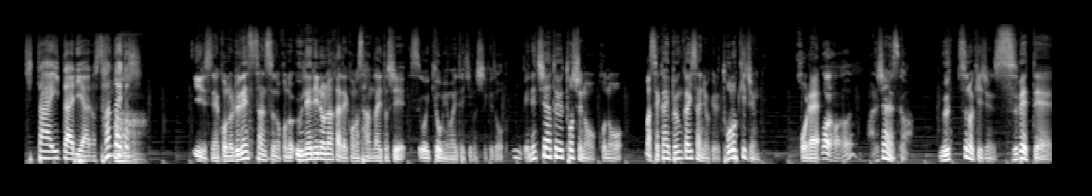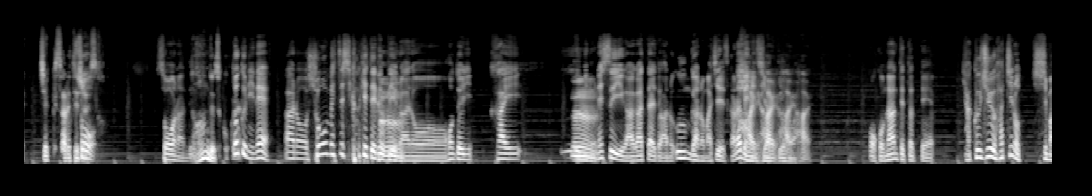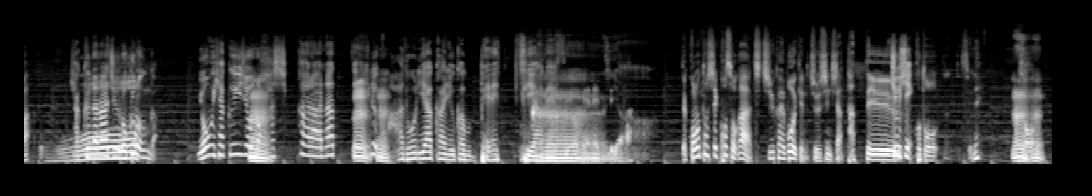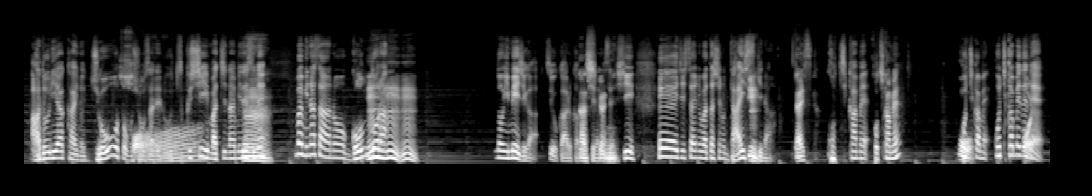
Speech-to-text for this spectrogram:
北イタリアの三大都市。いいですね。このルネッサンスのこのうねりの中でこの三大都市、すごい興味湧いてきましたけど、うん。ベネチアという都市のこの、まあ、世界文化遺産における登録基準、これ、はいはいはい。あれじゃないですか。6つの基準すべてチェックされてるじゃないですか。そうなんです。なんですか。特にねあの消滅しかけてるっていうのは、うん。あの本当に海海のね、水位が上がったりとかあの運河の町ですからベネチアっていうのは,、はいはいはいはい。ここなんて言ったって118の島。176の運河。400以上の橋からなっているうんうんアドリア海に浮かぶベネツィアですよ、ベネツィア。ア。でこの都市こそが地中海貿易の中心地だったっていう中心。ことなんですよね。そんんアドリア海の女王とも称される美しい街並みですね。う。んまあ皆さんあのゴンドラうんうんうん。のイメージが強くあるかもしれませんし、えー実際に私の大好きな大好きな。こち亀、こち亀？こち亀、こち亀。でね、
